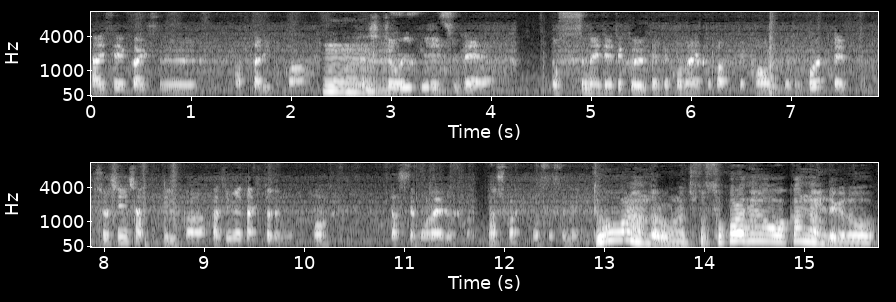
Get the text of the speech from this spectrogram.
再生回数あったりとか、うん。視聴率でおすすめ出てくる出てこないとかって変わるけどこれって初心者っていうか始めた人でも本出してもらえるのかな確かに。おすすめに。どうなんだろうな。ちょっとそこら辺は分かんないんだけど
